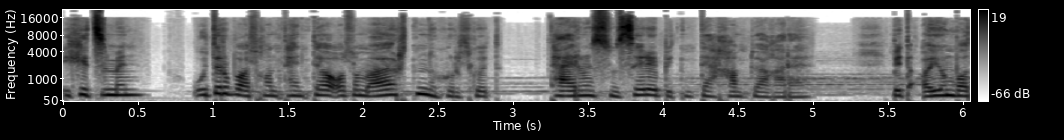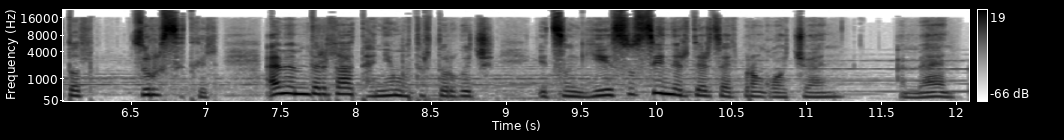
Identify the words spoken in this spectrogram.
Их эзэн минь өдөр болгон тантай улам ойртон нөхөрлөхөд тайрын сүнсээрээ бидэнтэй хамт байгаарай. Бид оюун бодол, зүрх сэтгэл, амь амьдралаа таны моторт өргөж, эзэн Есүсийн нэрээр залбирanгуйч байна. Амен.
